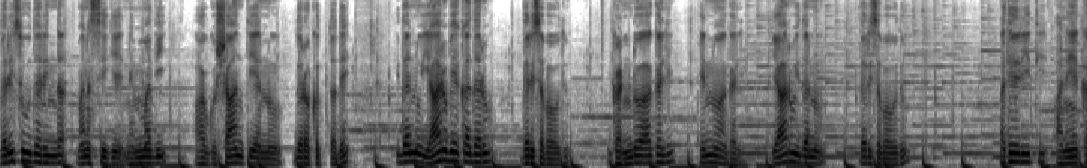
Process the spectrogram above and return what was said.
ಧರಿಸುವುದರಿಂದ ಮನಸ್ಸಿಗೆ ನೆಮ್ಮದಿ ಹಾಗೂ ಶಾಂತಿಯನ್ನು ದೊರಕುತ್ತದೆ. ಇದನ್ನು ಯಾರು ಬೇಕಾದರೂ ಧರಿಸಬಹುದು. ಗಂಡು ಆಗಲಿ, ಹೆಣ್ಣು ಆಗಲಿ, ಯಾರು ಇದನ್ನು ಧರಿಸಬಹುದು? ಅದೇ ರೀತಿ ಅನೇಕ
